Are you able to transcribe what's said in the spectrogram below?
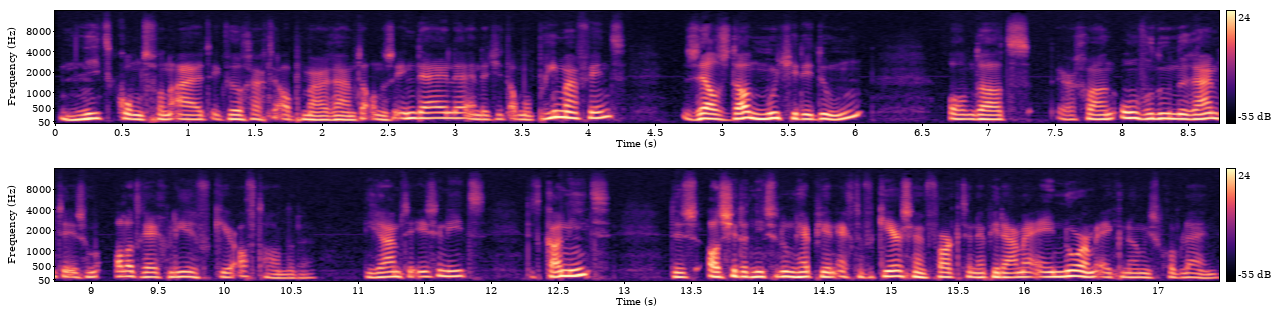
niet komt vanuit, ik wil graag de openbare ruimte anders indelen en dat je het allemaal prima vindt, zelfs dan moet je dit doen, omdat er gewoon onvoldoende ruimte is om al het reguliere verkeer af te handelen. Die ruimte is er niet, dit kan niet. Dus als je dat niet zou doen, heb je een echte verkeersinfarct en heb je daarmee een enorm economisch probleem.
